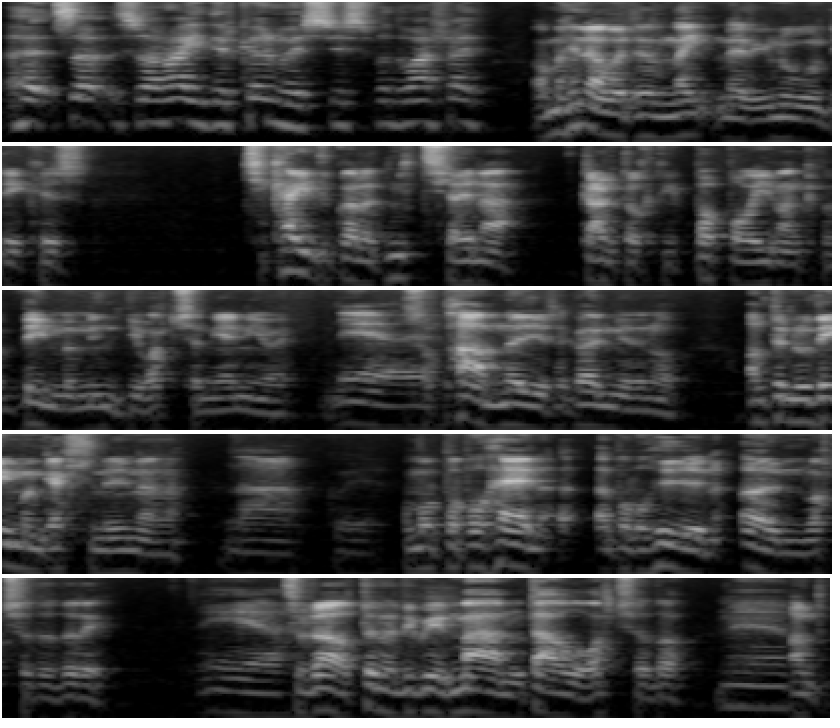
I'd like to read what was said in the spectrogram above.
Uh, so, so rhaid i'r cynnwys, jyst fydd y rhaid. Ond mae hynna wedyn yn nightmare i nhw yndi, cys ti kind of gorau admitio hynna. Grandwch chi bobl ifanc ddim yn mynd i watcha ni anyway. Yeah, so yeah. pam neu rhaglenni iddyn nhw. Ond dyn nhw ddim yn gallu neud hynna. Na, gwir. Ond mae bobl hen, y bobl hyn yn watcha dod ydy. Ie. Yeah. Ti'n rhaid, dyna di gwir, maen nhw dal o watcha do. Yeah. Ond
